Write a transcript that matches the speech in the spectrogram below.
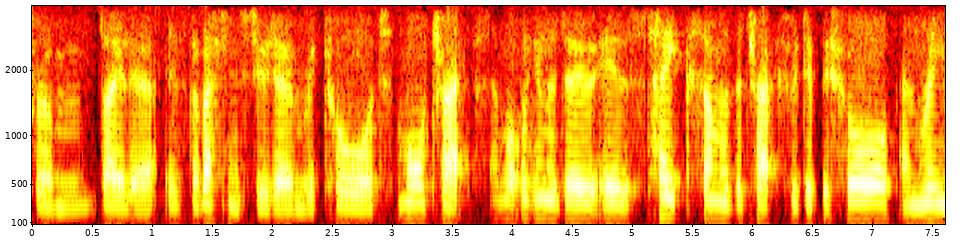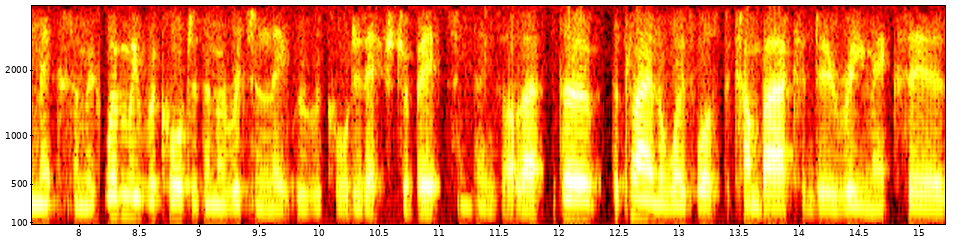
from Australia is go back in the studio and record more tracks. And what we're going to do is take some of the tracks we did before and remix them. When we recorded them originally, we recorded extra bits and things like that. The the plan always was to come back and do remixes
